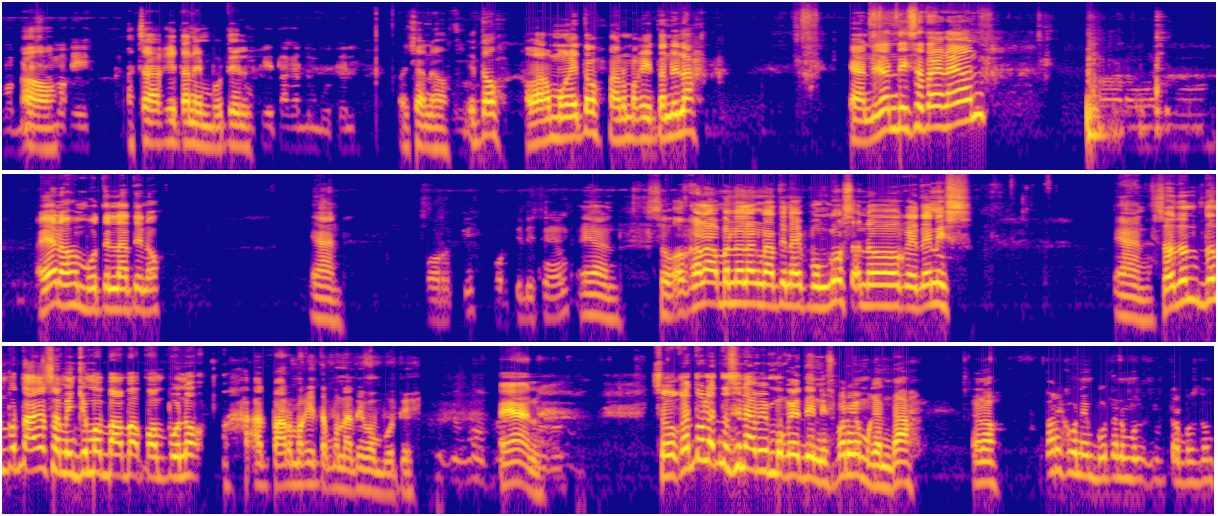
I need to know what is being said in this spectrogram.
Mabilis lumaki. At saka kita na yung butil. Kita ka ng butil. O siya, no? Ito, hawakan mo nga ito para makita nila. Yan, ilan days na tayo ngayon? Ayan, oh, butil natin, oh. Yan, 40. 40 days na yan. ayan. So, ang kalaban na lang natin ay punggos. Ano kay Dennis? Ayan. So, doon, doon po tayo sa medyo mababa po ang puno. At para makita po natin mabuti. Ayan. So, katulad ng sinabi mo kay Dennis, pareho maganda. Ano? Pare ko na yung buta ng trapos doon.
